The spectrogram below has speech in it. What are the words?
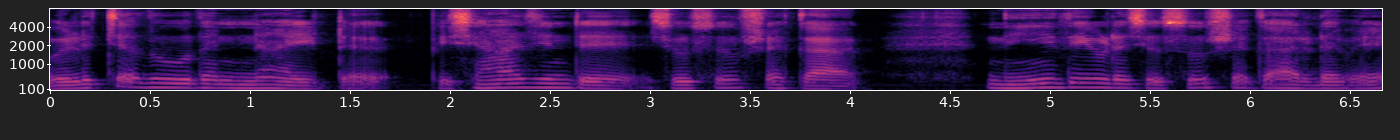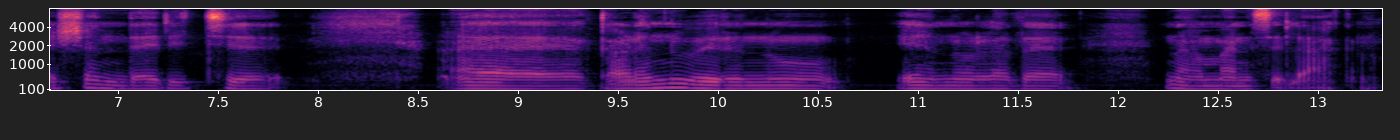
വെളിച്ചദൂതനായിട്ട് പിശാചിന്റെ ശുശ്രൂഷക്കാർ നീതിയുടെ ശുശ്രൂഷക്കാരുടെ വേഷം ധരിച്ച് കടന്നു വരുന്നു എന്നുള്ളത് നാം മനസ്സിലാക്കണം.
